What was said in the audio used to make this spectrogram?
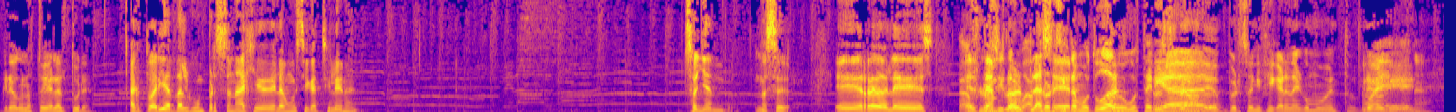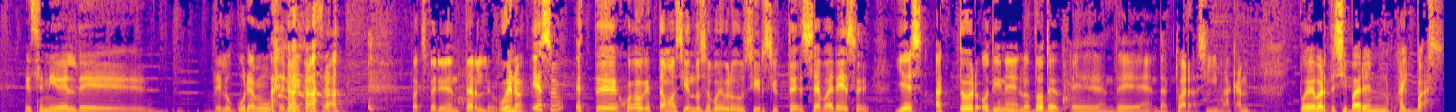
creo que no estoy a la altura. ¿Actuarías de algún personaje de la música chilena? Soñando, no sé. Eh, Redoles, A el Florcita- Templo del a Placer. Florcita Mutuda me Flor- gustaría Florcita eh, personificar en algún momento. Creo que Buena. ese nivel de, de locura me gustaría alcanzar. Para experimentarlo. Bueno, eso, este juego que estamos haciendo se puede producir si usted se parece y es actor o tiene los dotes eh, de, de actuar así bacán. Puede participar en Hike Bass.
